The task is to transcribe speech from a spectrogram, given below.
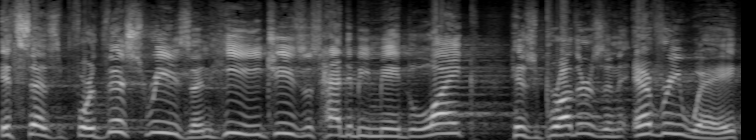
It says, For this reason, he, Jesus, had to be made like his brothers in every way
